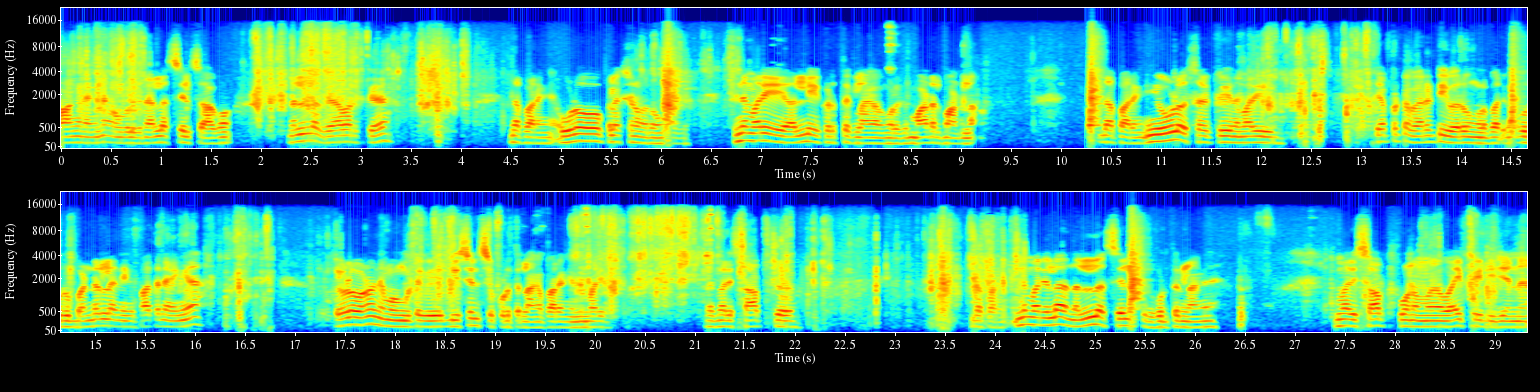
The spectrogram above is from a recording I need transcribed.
வாங்கினீங்கன்னா உங்களுக்கு நல்ல சேல்ஸ் ஆகும். நல்ல வியாபாரத்துக்கு இந்த பாருங்கள் இவ்வளோ கலெக்ஷன் வரும் உங்களுக்கு. இந்த மாதிரி அள்ளி கொடுத்துக்கலாங்க உங்களுக்கு மாடல் மாடலாக இந்த பாருங்க இவ்வளோ சருக்கு இந்த மாதிரி ஏற்பட்ட வெரைட்டி வரும் உங்களை பாருங்க. ஒரு பண்டலில் நீங்கள் பார்த்தனே வைங்க. எவ்வளோ வேணும் நம்ம உங்கள்கிட்ட டிசைன்ஸ் கொடுத்துடலாங்க பாருங்கள் இந்த மாதிரி. இந்த மாதிரி சாப்பிட்டு இந்த பாருங்க. இந்த மாதிரிலாம் நல்ல சேல்ஸுக்கு கொடுத்துக்கலாங்க இந்த மாதிரி சாஃப்ட் பூனம் வைஃபை டிசைனு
